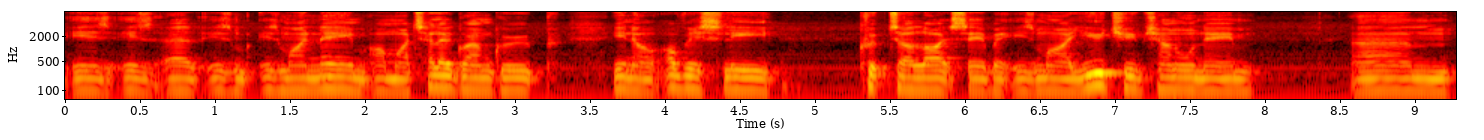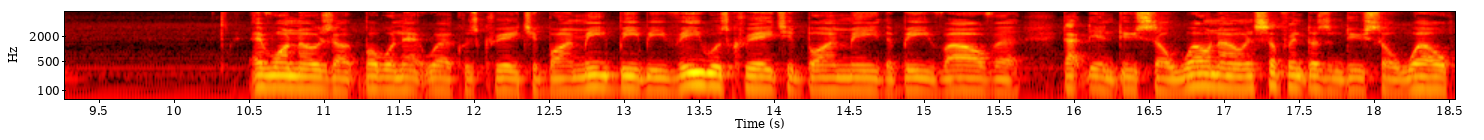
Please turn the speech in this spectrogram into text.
is is uh, is is my name on my Telegram group. You know, obviously, crypto lightsaber is my YouTube channel name. Um, Everyone knows that Bubble Network was created by me. BBV was created by me. The B Valve uh, that didn't do so well now, and something doesn't do so well.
